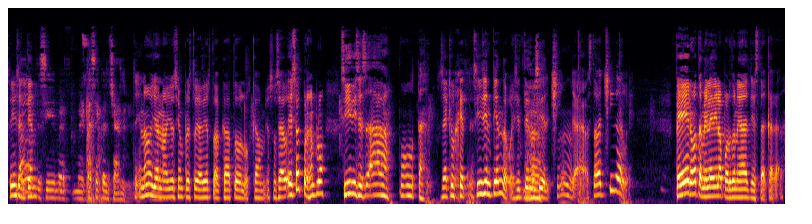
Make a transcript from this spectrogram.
Sí, se No, entiende. pues sí, me, me casé con Charlie. Sí, no, yo no, yo siempre estoy abierto acá a todos los cambios. O sea, esa, por ejemplo, sí dices, ah, puta, o sea, qué ojete. Sí, sí entiendo, güey, sí entiendo así del chinga, estaba chida, güey. Pero también le di la oportunidad y está cagada.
